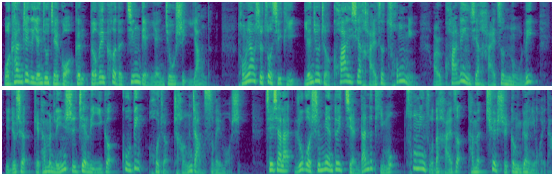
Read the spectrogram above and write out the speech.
我看这个研究结果跟德维克的经典研究是一样的。同样是做习题，研究者夸一些孩子聪明，而夸另一些孩子努力，也就是给他们临时建立一个固定或者成长思维模式。接下来，如果是面对简单的题目，聪明组的孩子他们确实更愿意回答；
